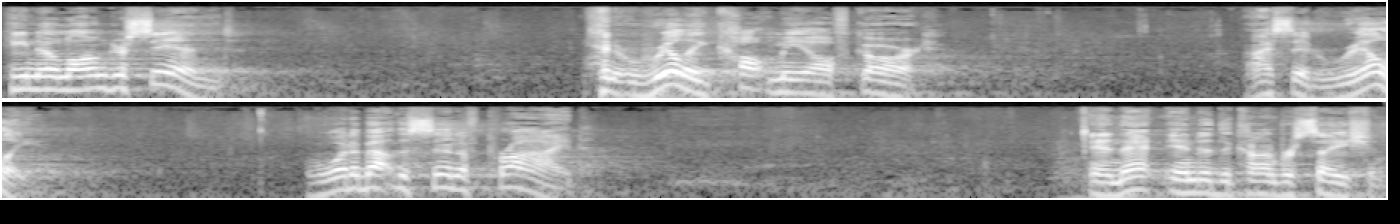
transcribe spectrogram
he no longer sinned. And it really caught me off guard. I said, Really? What about the sin of pride? And that ended the conversation.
